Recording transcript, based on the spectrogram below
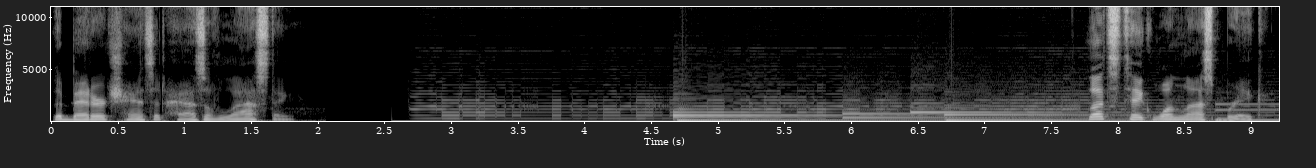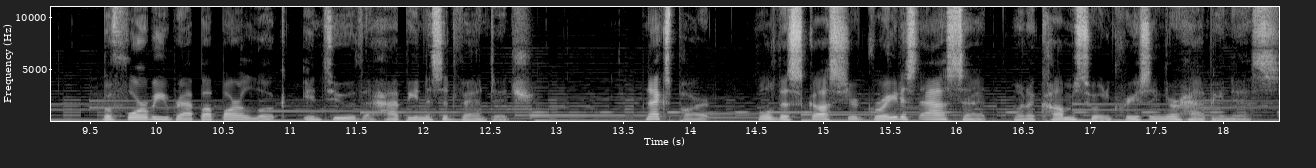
the better chance it has of lasting. Let's take one last break before we wrap up our look into the happiness advantage. Next part, we'll discuss your greatest asset when it comes to increasing your happiness.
